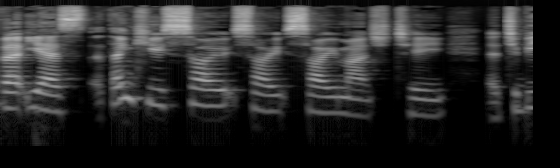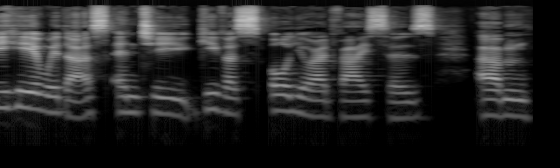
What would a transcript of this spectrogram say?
but yes, thank you so so so much to uh, to be here with us and to give us all your advices. Um,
